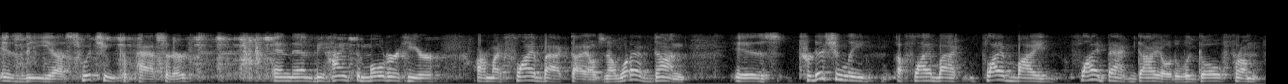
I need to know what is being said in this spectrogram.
is the uh, switching capacitor, and then behind the motor here are my flyback diodes. Now, what I've done is traditionally a flyback, flyback diode would go from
